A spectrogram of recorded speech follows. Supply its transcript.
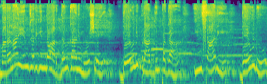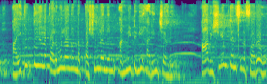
మరలా ఏం జరిగిందో అర్థం కాని మోషే దేవుని ప్రార్థింపగా ఈసారి దేవుడు ఐగుప్తుయుల పొలములోనున్న పశువులను అన్నిటినీ హరించాడు. ఆ విషయం తెలిసిన ఫరో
